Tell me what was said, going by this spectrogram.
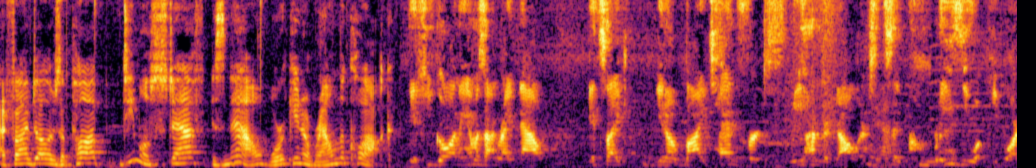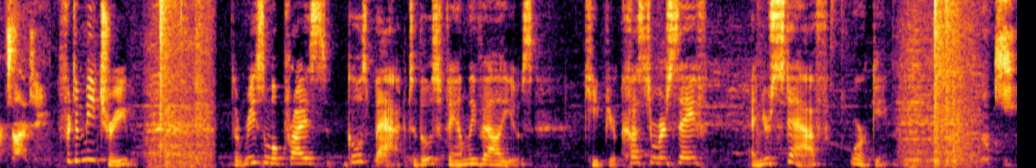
At $5 a pop, Dimo's staff is now working around the clock. If you go on Amazon right now, it's like, you know, buy 10 for $300. It's like crazy what people are charging. For Dimitri, the reasonable price goes back to those family values. Keep your customers safe and your staff working. It'll keep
